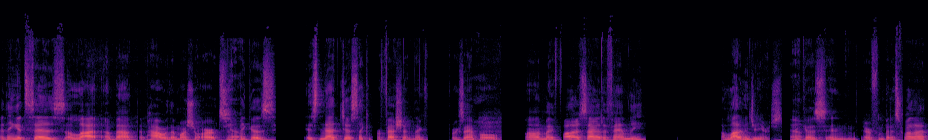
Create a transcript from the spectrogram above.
I think it says a lot about the power of the martial arts Yeah. because it's not just like a profession. Like, for example, on my father's side of the family, a lot of engineers Yeah. because in they're from Venezuela.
